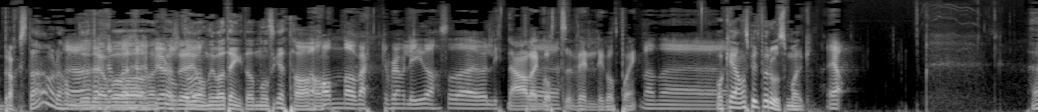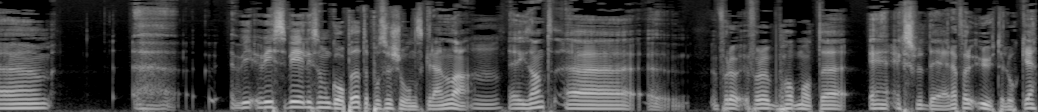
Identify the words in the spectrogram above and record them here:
Brakstad, var det han Ja, du drev og Kanskje Otto. Jonny bare tenkte at nå skal jeg ta Men han. han har vært i Premier League, da, så det er jo litt Ja, det er eh, godt. Veldig godt poeng. Men uh, Ok, han har spilt for Rosenborg. Ja. Um, uh, vi, hvis vi liksom går på dette posisjonsgreiene, da. Mm, Ikke sant? uh, for, å, for å på en måte ekskludere, for å utelukke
